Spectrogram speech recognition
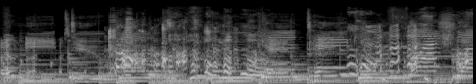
no need to pout. You can take your flashlight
